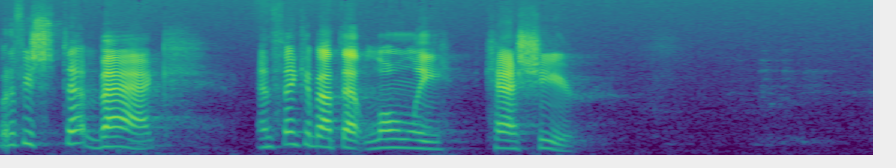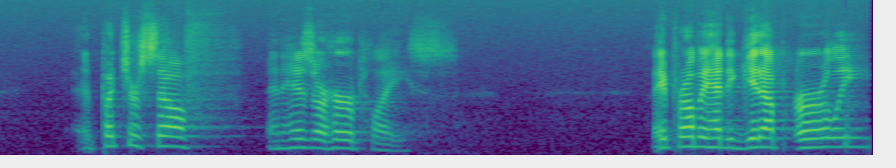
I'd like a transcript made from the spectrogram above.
But if you step back and think about that lonely cashier and put yourself in his or her place, they probably had to get up early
